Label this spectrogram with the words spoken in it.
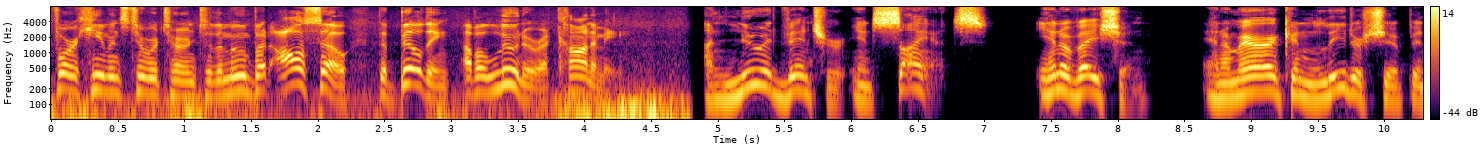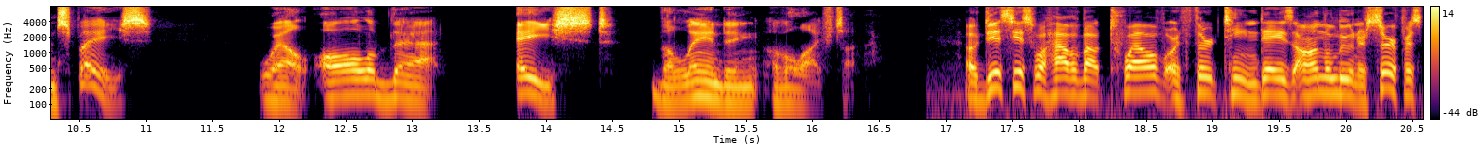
for humans to return to the moon, but also the building of a lunar economy. a new adventure in science, innovation, and American leadership in space. Well, all of that aced the landing of a lifetime. Odysseus will have about 12 or 13 days on the lunar surface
